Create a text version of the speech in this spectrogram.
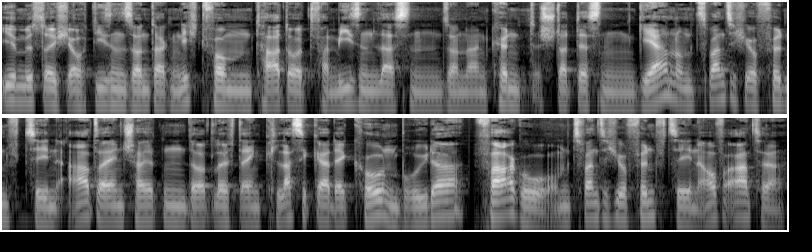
Ihr müsst euch auch diesen Sonntag nicht vom Tatort vermiesen lassen, sondern könnt stattdessen gern um 20.15 Uhr Arte einschalten. Dort läuft ein Klassiker der Coen-Brüder, Fargo, um 20.15 Uhr auf Arte.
